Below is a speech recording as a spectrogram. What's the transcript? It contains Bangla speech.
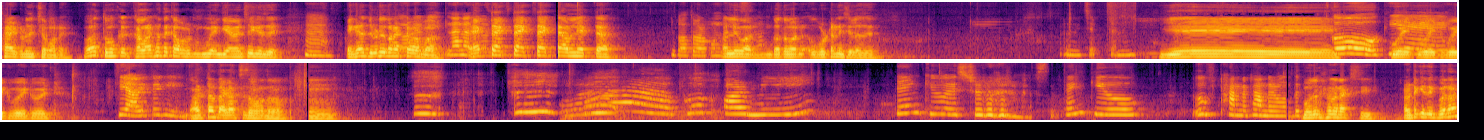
ফায়ার করে দিচ্ছে আমারে। ও তোমাকে কালার সাথে গেছে এখানে দুটো কোন একটা না, একটা একটা একটা একটা অনলি একটা। গতবার কোনটা গতবার উপরটা নিচেরটা নেই। ইয়ে। গো কি wait wait wait wait wait কি আরেকটা কি? আরেকটা দেখাচ্ছে তোমার হুম। Wow, cook for me. Thank you, Esther. Thank উফ ঠান্ডা ঠান্ডার মধ্যে বোতল সাথে রাখছি। আরেকটা কি দেখবে না?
